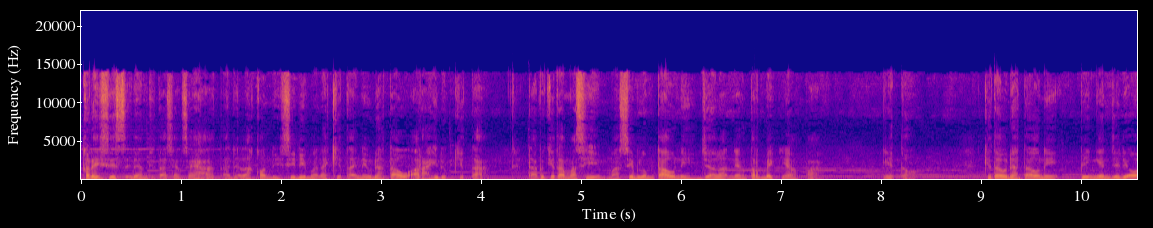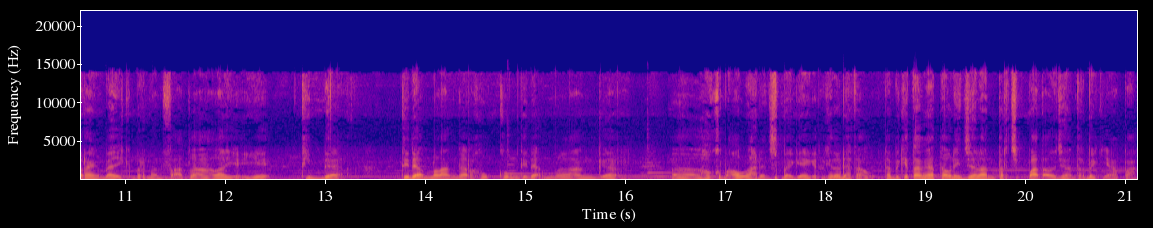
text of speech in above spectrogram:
krisis identitas yang sehat adalah kondisi di mana kita ini udah tahu arah hidup kita, tapi kita masih masih belum tahu nih jalan yang terbaiknya apa, gitu. Kita udah tahu nih, pingin jadi orang yang baik, bermanfaat, lala, ye, ye, tidak tidak melanggar hukum, tidak melanggar uh, hukum Allah dan sebagainya gitu. Kita udah tahu, tapi kita nggak tahu nih jalan tercepat atau jalan terbaiknya apa.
